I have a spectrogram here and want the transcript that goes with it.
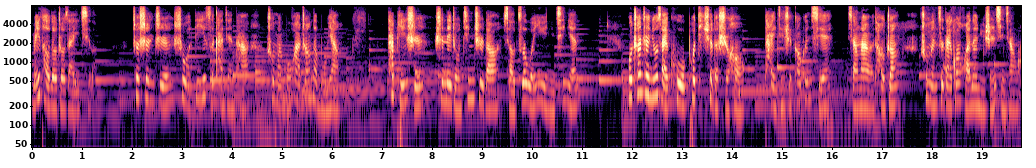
眉头都皱在一起了。这甚至是我第一次看见她出门不化妆的模样。她平时是那种精致的小资文艺女青年。我穿着牛仔裤、破 T 恤的时候，她已经是高跟鞋、香奈儿套装，出门自带光环的女神形象了。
